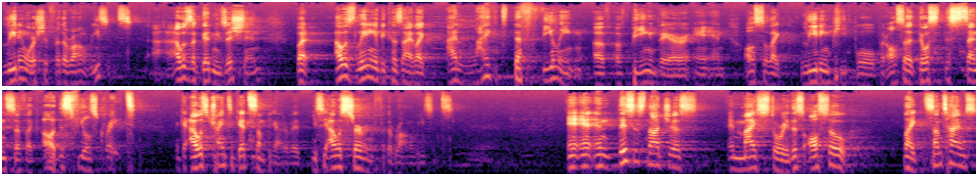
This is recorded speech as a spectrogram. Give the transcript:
leading worship for the wrong reasons. I was a good musician, but I was leading it because I like I liked the feeling of, of being there and, and also like leading people, but also there was this sense of like, oh, this feels great. Like, I was trying to get something out of it. You see, I was serving for the wrong reasons. And, and, and this is not just in my story. This also, like, sometimes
